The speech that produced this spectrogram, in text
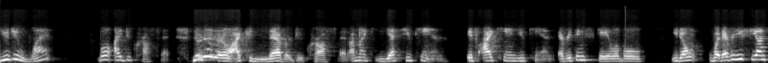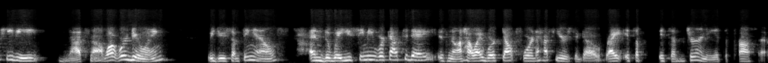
You do what? Well, I do CrossFit. No, no, no, no. I could never do CrossFit. I'm like, yes, you can. If I can, you can. Everything's scalable. You don't, whatever you see on TV, that's not what we're doing. We do something else. And the way you see me work out today is not how I worked out four and a half years ago, right? It's a, it's a journey. It's a process.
